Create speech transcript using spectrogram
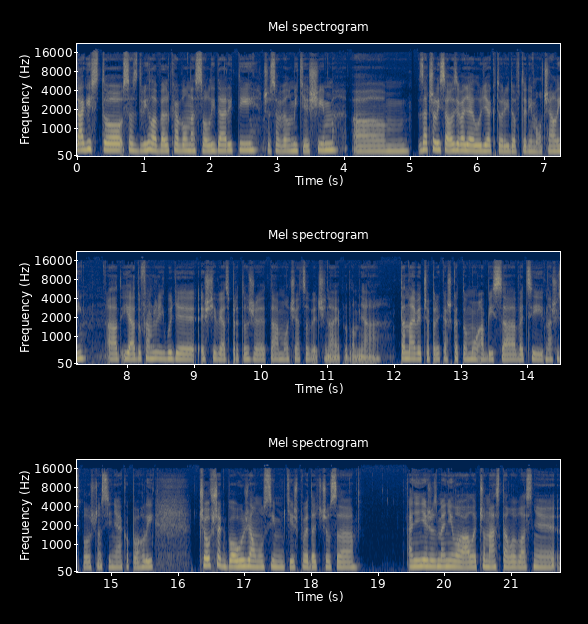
Takisto sa zdvihla veľká vlna solidarity, čo sa veľmi teším. Um, začali sa ozývať aj ľudia, ktorí dovtedy mlčali. A ja dúfam, že ich bude ešte viac, pretože tá mlčiaca väčšina je podľa mňa tá najväčšia prekažka tomu, aby sa veci v našej spoločnosti nejako pohli. Čo však bohužiaľ musím tiež povedať, čo sa ani nie, že zmenilo, ale čo nastalo vlastne e,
